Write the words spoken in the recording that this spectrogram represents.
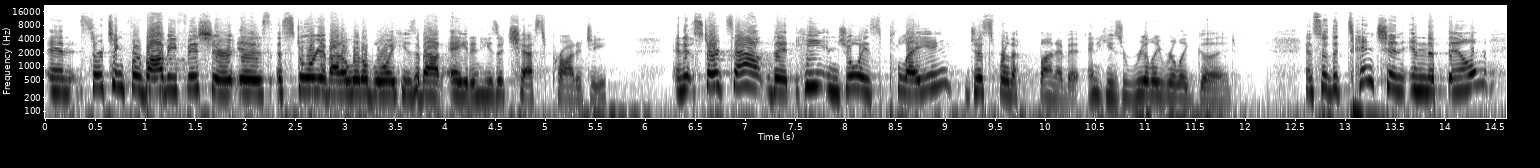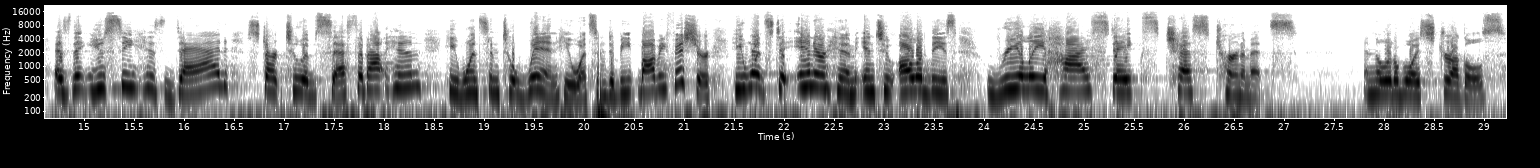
And Searching for Bobby Fischer is a story about a little boy. He's about eight and he's a chess prodigy. And it starts out that he enjoys playing just for the fun of it, and he's really, really good. And so the tension in the film is that you see his dad start to obsess about him. He wants him to win. He wants him to beat Bobby Fischer. He wants to enter him into all of these really high stakes chess tournaments. And the little boy struggles.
